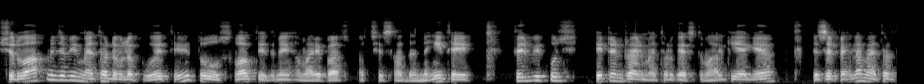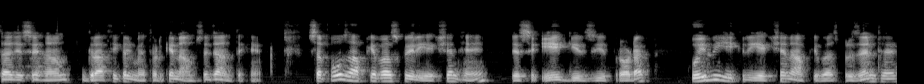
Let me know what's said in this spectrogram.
शुरुआत में जब ये मेथड डेवलप हुए थे तो उस वक्त इतने हमारे पास अच्छे साधन नहीं थे। फिर भी कुछ हिट एंड ट्रायल मेथड का इस्तेमाल किया गया, जैसे पहला मेथड था, जिसे हम ग्राफिकल मेथड के नाम से जानते हैं। सपोज़ आपके पास कोई रिएक्शन है, जैसे ए गिव्स यू प्रोडक्ट कोई भी एक रिएक्शन आपके पास प्रेजेंट है,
